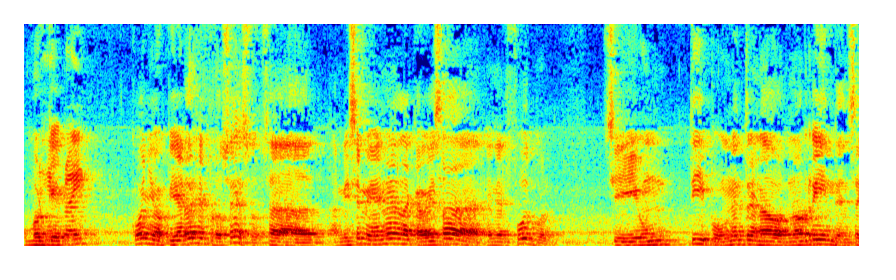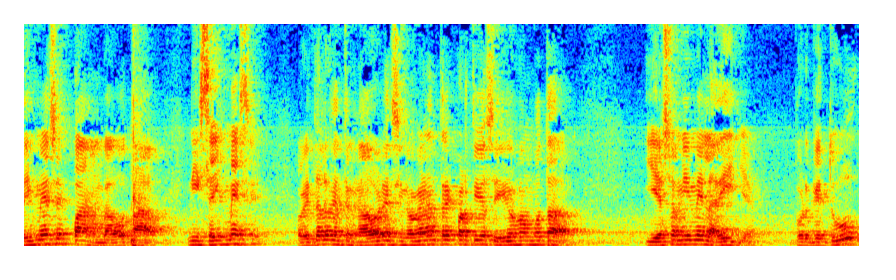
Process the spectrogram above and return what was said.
Un Porque, ejemplo ahí. coño, pierdes el proceso. O sea, a mí se me viene a la cabeza en el fútbol. Si un tipo, un entrenador no rinde en seis meses, ¡pam! va votado. Ni seis meses. Ahorita los entrenadores, si no ganan tres partidos seguidos, van votados. Y eso a mí me ladilla. Porque tú,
